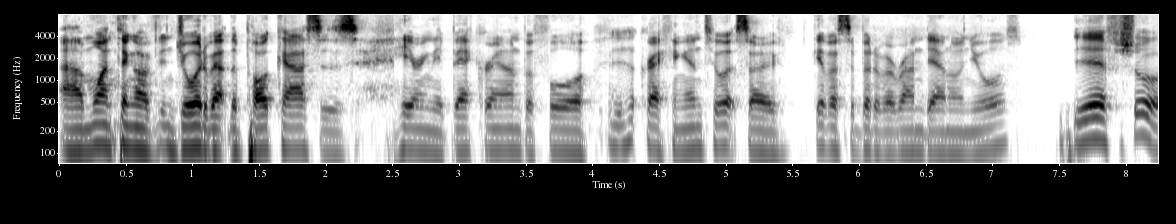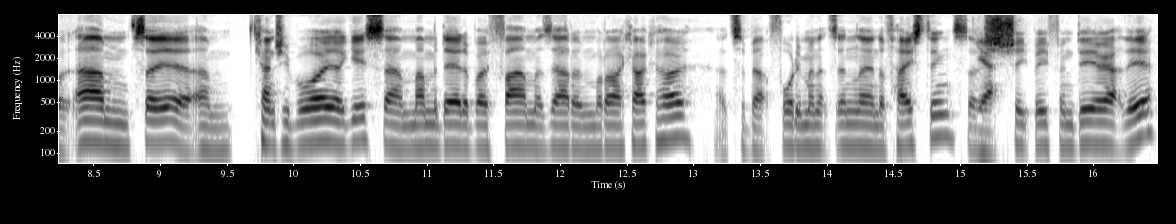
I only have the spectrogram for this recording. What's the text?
um, one thing I've enjoyed about the podcast is hearing their background before Yeah. cracking into it. So, give us a bit of a rundown on yours. Yeah, for sure. Um, so yeah, um, country boy, I guess. Um, Mum and dad are both farmers out in Marae. It's about 40 minutes inland of Hastings. So Yeah. sheep, beef, and deer out there.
